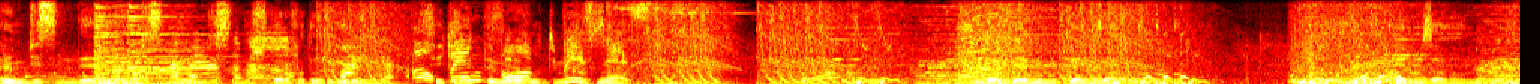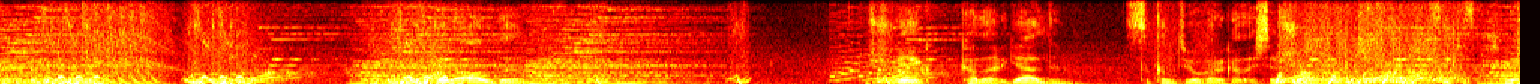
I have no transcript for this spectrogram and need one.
Öncesinde, öncesinde, öncesinde şu tarafa doğru gelelim. Open Sekizinlikte biraz ultimi kalsın. Hemen yüklerimizi alalım. Hemen yüklerimizi alalım. Hemen hemen hemen hemen. Yükleri aldım. Şuraya kadar geldim. Sıkıntı yok arkadaşlar. Şu anda 8 kişi var.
